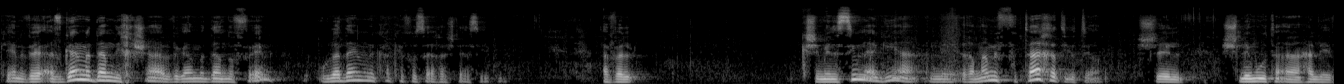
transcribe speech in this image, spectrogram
כן, ואז גם אם אדם נכשל וגם אם אדם נופל, הוא עדיין לא נקרא כפוסח על שתי הסעיפים. אבל כשמנסים להגיע לרמה מפותחת יותר, של שלמות הלב.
